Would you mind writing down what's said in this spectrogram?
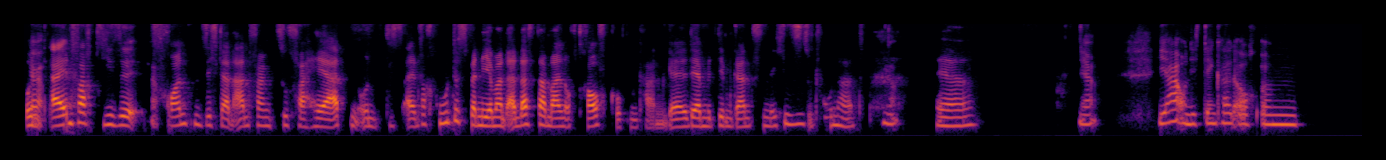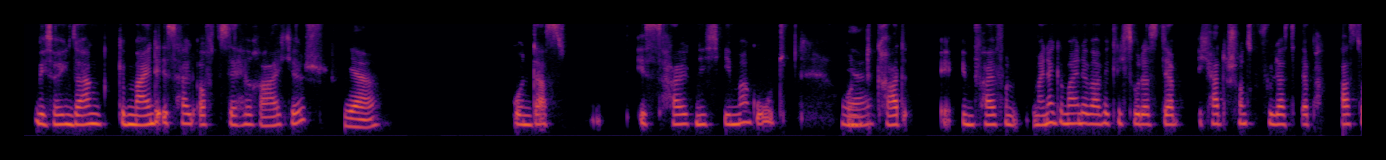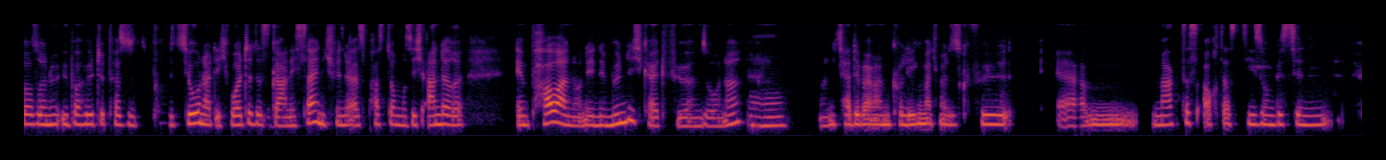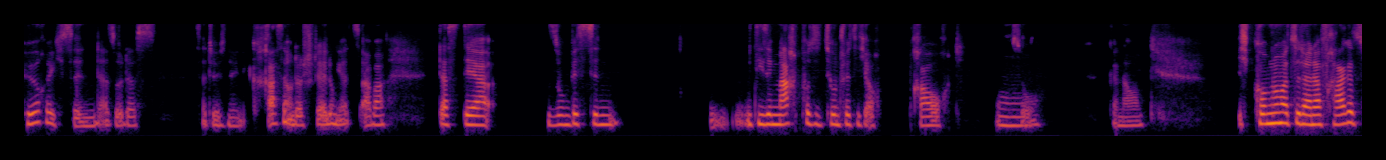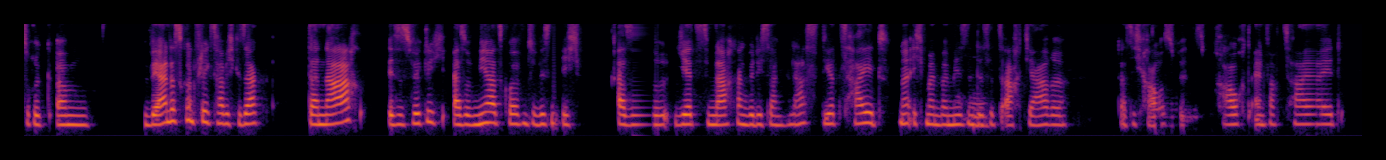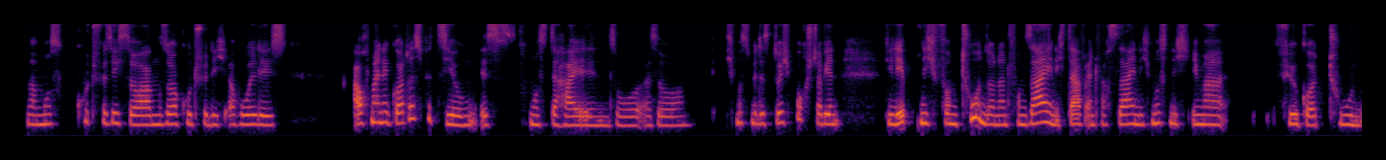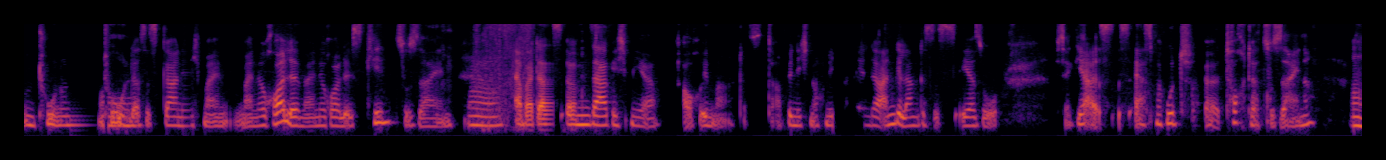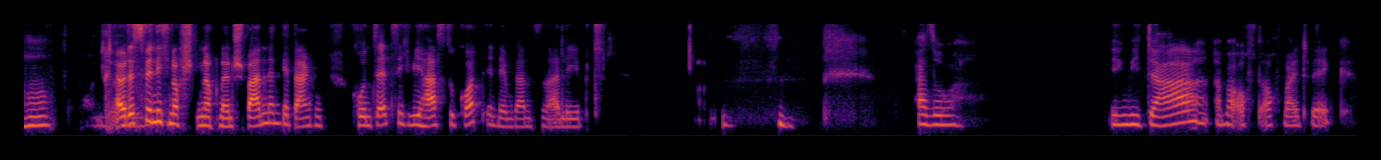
und ja. einfach diese Fronten sich dann anfangen zu verhärten und es einfach gut ist, wenn jemand anders da mal noch drauf gucken kann, gell, der mit dem Ganzen nichts mhm. zu tun hat. Ja. Ja. Ja, ja und ich denke halt auch, ähm, wie soll ich Ihnen sagen, Gemeinde ist halt oft sehr hierarchisch. Ja. Und das ist halt nicht immer gut. Und ja. gerade im Fall von meiner Gemeinde war wirklich so, dass der, ich hatte schon das Gefühl, dass der Pastor so eine überhöhte Position hat. Ich wollte das gar nicht sein. Ich finde, als Pastor muss ich andere empowern und in die Mündigkeit führen. So, ne? Mhm. Und ich hatte bei meinem Kollegen manchmal das Gefühl, er mag das auch, dass die so ein bisschen hörig sind. Also das ist natürlich eine krasse Unterstellung jetzt, aber dass der so ein bisschen diese Machtposition für sich auch braucht. Mhm. So, genau ich komme nochmal zu deiner Frage zurück. Ähm, während des Konflikts habe ich gesagt, danach ist es wirklich, also mir hat es geholfen zu wissen, ich, also jetzt im Nachgang würde ich sagen, lass dir Zeit. Ne? Ich meine, bei mir sind mhm. das jetzt acht Jahre, dass ich raus bin. Es braucht einfach Zeit. Man muss gut für sich sorgen, sorg gut für dich, erhol dich. Auch meine Gottesbeziehung ist, musste heilen. So. Also ich muss mir das durchbuchstabieren. Die lebt nicht vom Tun, sondern vom Sein. Ich darf einfach sein. Ich muss nicht immer für Gott tun und tun und tun. Mhm. Das ist gar nicht mein, meine Rolle. Meine Rolle ist Kind zu sein. Mhm. Aber das ähm, sage ich mir auch immer. Das, da bin ich noch nicht am Ende angelangt. Das ist eher so, ich sage, ja, es ist erstmal gut, äh, Tochter zu sein. Ne? Mhm. Und, Aber das ähm, finde ich noch, noch einen spannenden Gedanken. Grundsätzlich, wie hast du Gott in dem Ganzen erlebt? Also irgendwie da, aber oft auch weit weg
